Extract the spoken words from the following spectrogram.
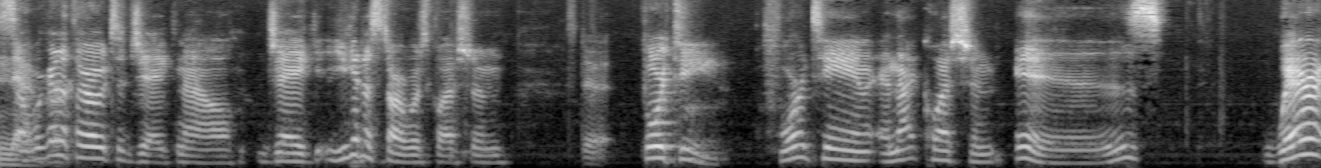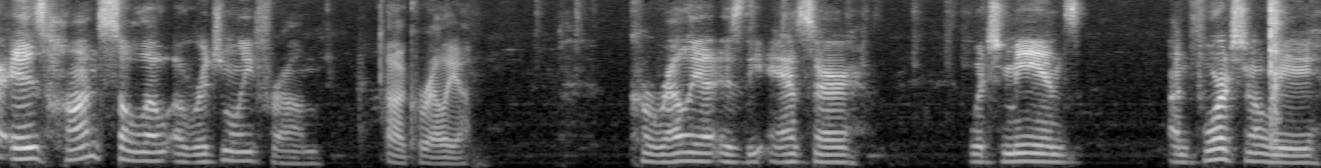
So we're gonna throw it to Jake now. Jake, you get a Star Wars question. Let's do it. 14. 14, and that question is Where is Han Solo originally from? Uh Corellia. Corellia is the answer, which means, unfortunately,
